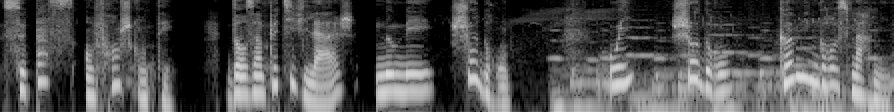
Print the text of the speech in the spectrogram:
se passe en Franche-Comté, dans un petit village nommé Chaudron. Oui, Chaudron, comme une grosse marmite.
